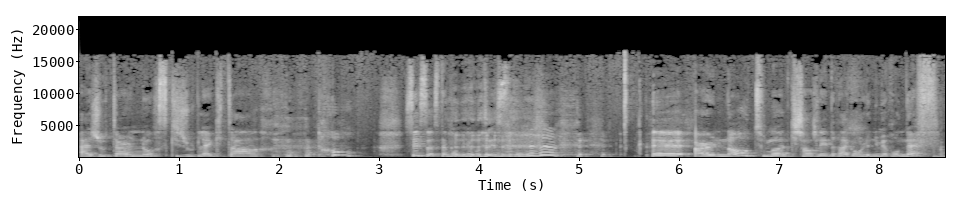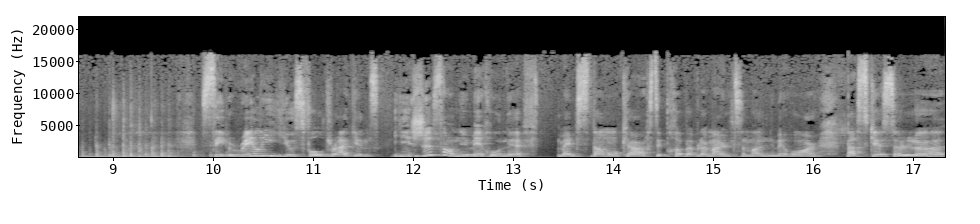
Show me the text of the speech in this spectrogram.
ajouter un ours qui joue de la guitare. non! C'est ça, c'était mon numéro 10. Euh, un autre mode qui change les dragons, le numéro 9. C'est Really Useful Dragons. Il est juste en numéro 9, même si dans mon cœur, c'est probablement ultimement le numéro 1, parce que celui-là,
